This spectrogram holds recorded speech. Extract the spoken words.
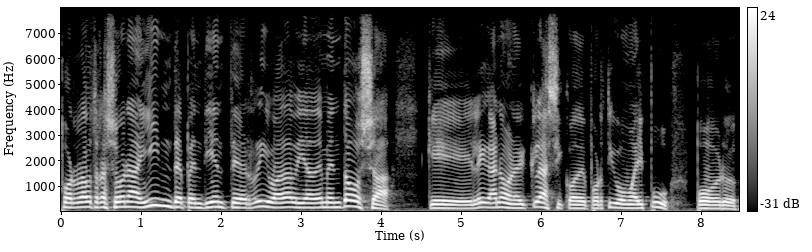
por la otra zona Independiente Rivadavia de Mendoza que le ganó en el clásico Deportivo Maipú por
